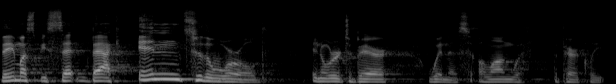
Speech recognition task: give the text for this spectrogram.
they must be sent back into the world in order to bear witness, along with the Paraclete.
